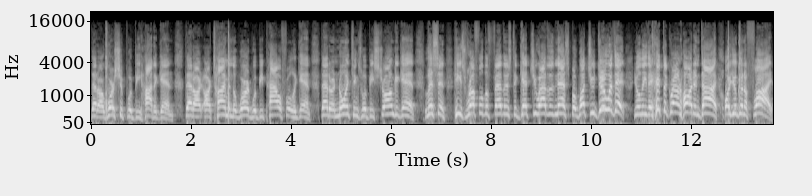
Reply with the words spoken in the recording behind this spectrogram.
that our worship would be hot again, that our, our time in the Word would be powerful again, that our anointings would be strong again. Listen, He's ruffled the feathers to get you out of the nest, but what you do with it, you'll either hit the ground hard and die, or you're going to fly.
